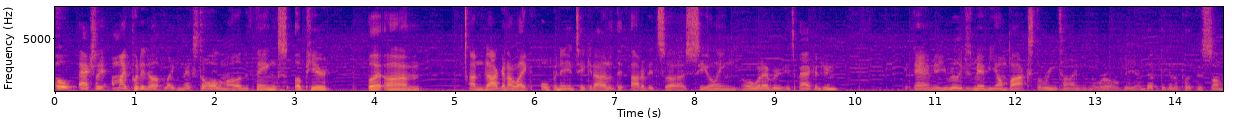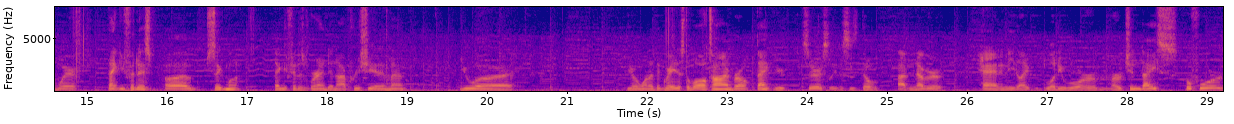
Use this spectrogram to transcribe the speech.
Oh, actually, I might put it up like next to all of my other things up here, but um, I'm not gonna like open it and take it out of the out of its uh, sealing or whatever, its packaging. But damn, yeah, you really just made me unbox three times in a row. But yeah, I'm definitely gonna put this somewhere. Thank you for this, uh, Sigma. Thank you for this, Brandon. I appreciate it, man. You uh you're one of the greatest of all time, bro. Thank you. Seriously, this is dope. I've never had any like Bloody Roar merchandise before,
